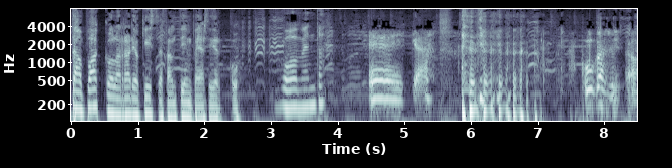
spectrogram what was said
tää on pakko olla Radio Kiss FM, Timpe ja Sirkku. Huomenta. Eikä. Kuka sitä on?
